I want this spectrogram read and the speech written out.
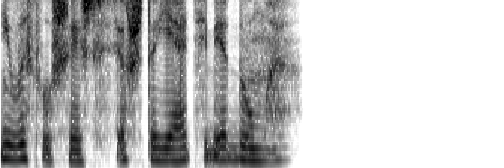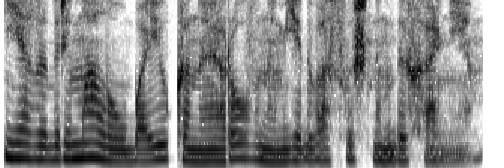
и выслушаешь все, что я о тебе думаю. Я задремала, убаюканная ровным, едва слышным дыханием.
